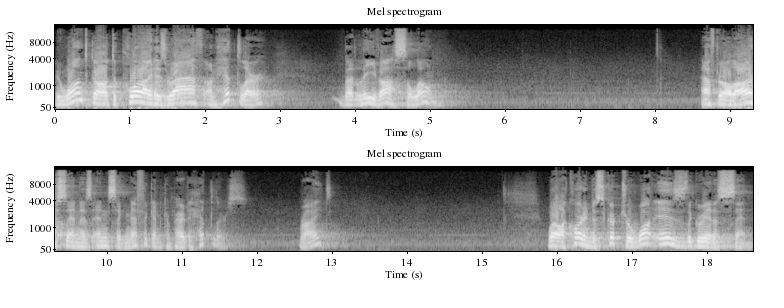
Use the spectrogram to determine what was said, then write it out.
We want God to pour out his wrath on Hitler, but leave us alone. After all, our sin is insignificant compared to Hitler's, right? Well, according to Scripture, what is the greatest sin?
